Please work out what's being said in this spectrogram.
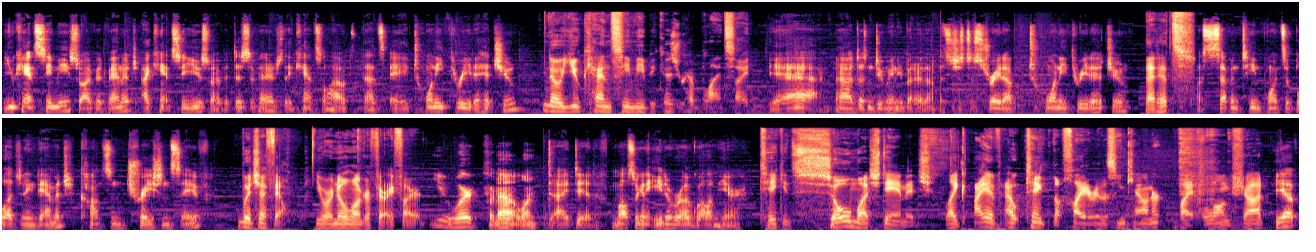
You can't see me, so I have advantage. I can't see you, so I have a disadvantage. They cancel out. That's a 23 to hit you. No, you can see me because you have blind sight. Yeah, uh, it doesn't do me any better though. It's just a straight up 23 to hit you. That hits, Uh, 17 points of bludgeoning damage. Concentration save. which I fail. You are no longer fairy fired. You worked for that one. I did. I'm also going to eat a rogue while I'm here. Taking so much damage. Like, I have out-tanked the fighter in this encounter by a long shot. Yep.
